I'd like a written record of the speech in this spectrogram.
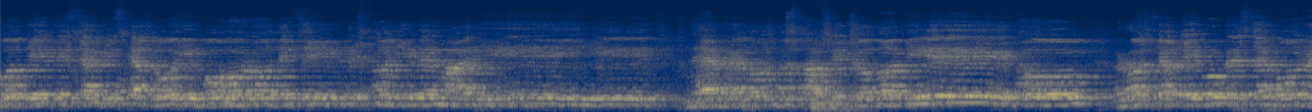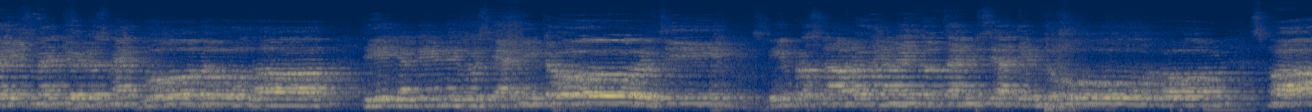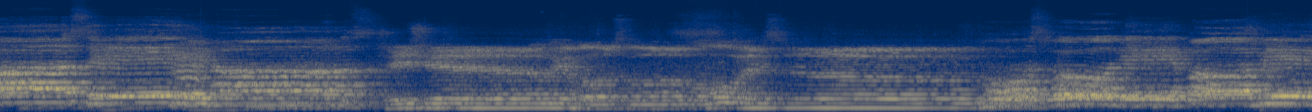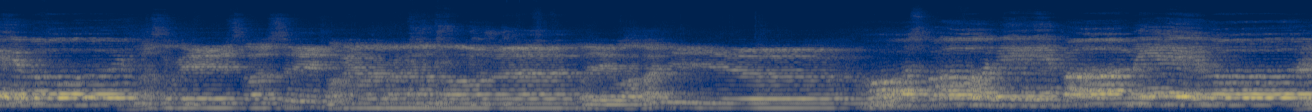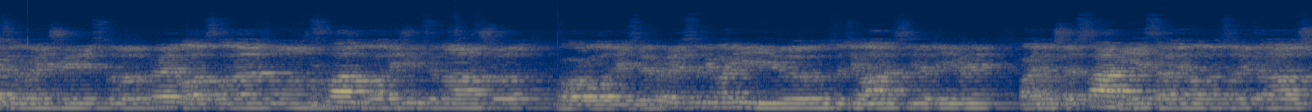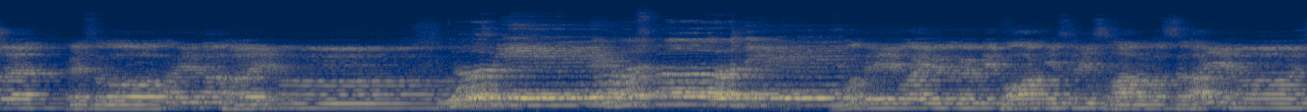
воплотитися від Святої Богородиці Христої Марії, непреложно ставши чоловіком, розп'яти Бог Христе Боже і смертю смерть подолав. Славну владичицю нашу, Богородицю, усіма святими, самі серед одного цариця наше, Христового віддаємо. Тобі, Господи. Благовірний Бог і слава славу посилаємо,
